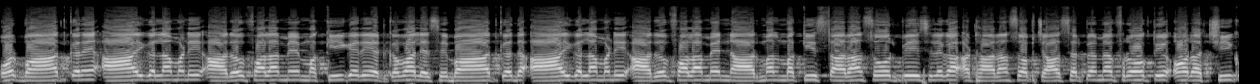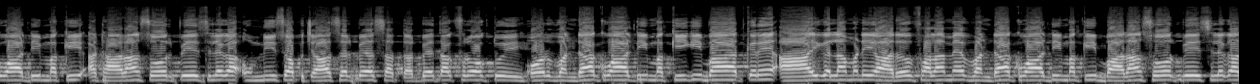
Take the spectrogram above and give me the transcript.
और बात करें आज गला मंडी आरोप वाला में मक्की के रेट के हवाले से बात कर आज गला मंडी आरोप वाला में नॉर्मल मक्की सतारह सौ रुपये से लेकर अठारह सौ पचास रुपये में फरोख्त हुई और अच्छी क्वालिटी मक्की अठारह सौ रुपये से लेकर उन्नीस सौ पचास रुपये, सत्तर रुपये तक फरोख्त हुई और वंडा क्वालिटी मक्की की बात करें, आज गला मंडी आरोप वाला में वंडा क्वालिटी मक्की बारह सौ रुपये से लेकर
